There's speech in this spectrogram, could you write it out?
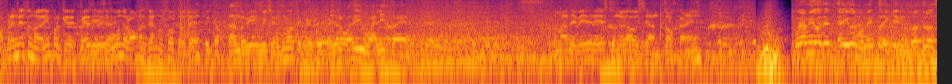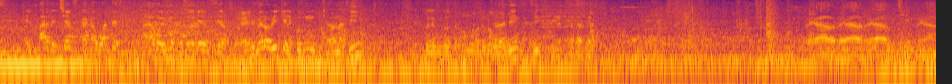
Aprende esto, Nugadín, porque después Sí, el segundo lo vamos a hacer nosotros, ¿eh? Estoy captando bien, Gucho. No te preocupes, yo lo voy a hacer igualito a él. Nada más de ver esto, no se antoja, ¿eh? Bueno amigos, ya llegó el momento de que nosotros, el par de chefs cacahuates, hagamos el mismo proceso que ellos hicieron. Primero vi que le puso un cucharón así, después le puso otro, otro cucharón así, así, y le puse a hacer. Regado, regado, regado, ching, regado.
